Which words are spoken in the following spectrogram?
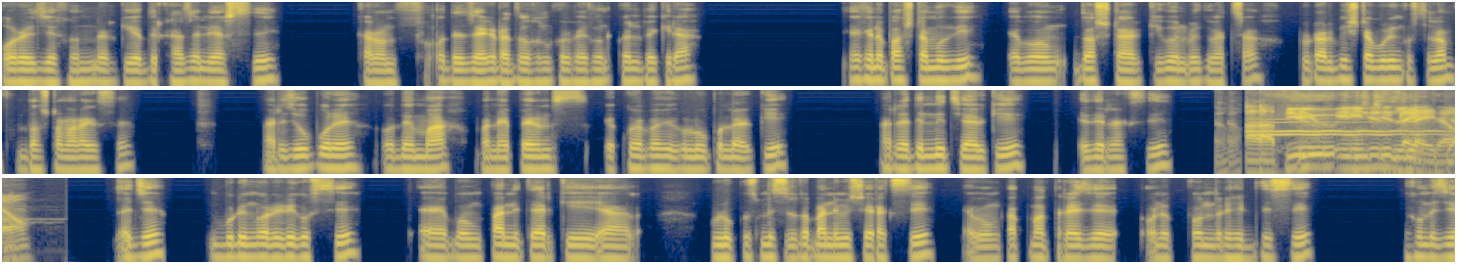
পরে যখন আর কি এদের খাজা নিয়ে আসছি কারণ ওদের জায়গাটা দখল করবে এখন কোয়েল পাখিরা। এখানে পাঁচটা মুরগি এবং দশটা আর কি কোয়েল পাখি বাচ্চা। টোটাল বিশটা বোর্ডিং করছিলাম দশটা মারা গেছে। আর যে উপরে ওদের মা মানে প্যারেন্টস কোয়েল পাখিগুলো উপরে আর কি আর এদের নিচে আর কি এদের রাখছি. এই যে বোর্ডিং রেডি করছি এবং পানিতে আর কি গ্লুকোজ মিশ্রিত পানি মিশিয়ে রাখছি এবং তাপমাত্রায় যে অনেকক্ষণ ধরে হিট দিচ্ছি। এখন যে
